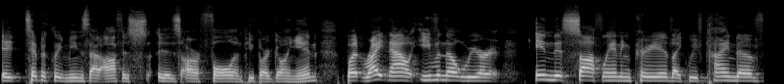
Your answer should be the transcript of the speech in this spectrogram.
it typically means that offices are full and people are going in. But right now, even though we are in this soft landing period, like we've kind of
